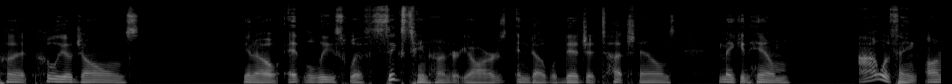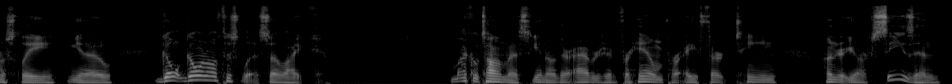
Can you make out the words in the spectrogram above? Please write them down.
put Julio Jones, you know, at least with 1,600 yards in double digit touchdowns, making him, I would think, honestly, you know, go, going off this list. So, like, Michael Thomas, you know, they're averaging for him for a 1,300 yard season.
